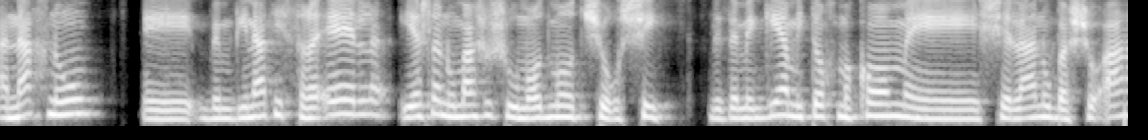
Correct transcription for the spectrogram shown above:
אנחנו אה, במדינת ישראל יש לנו משהו שהוא מאוד מאוד שורשי וזה מגיע מתוך מקום אה, שלנו בשואה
